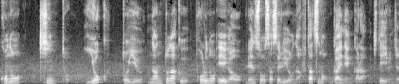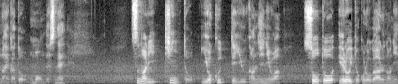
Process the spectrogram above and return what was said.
この金と欲というなんとなくポルノ映画を連想させるような2つの概念から来ているんじゃないかと思うんですね。つまり金と欲っていう感じには相当エロいところがあるのに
